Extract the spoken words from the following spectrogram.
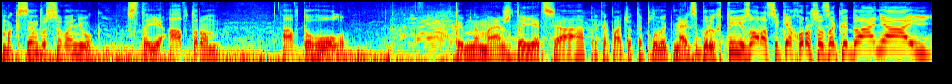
Максим Вишиванюк стає автором автоголу. Тим не менш, дається Прикарпаттю тепловик м'яч зберегти. І зараз яке хороше закидання. І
